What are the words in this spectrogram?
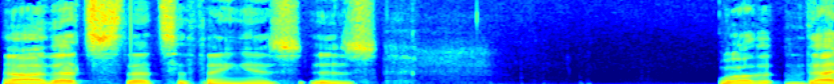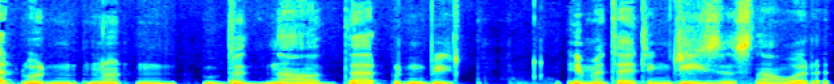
No, that's that's the thing is is well that wouldn't but now that wouldn't be imitating Jesus now would it?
